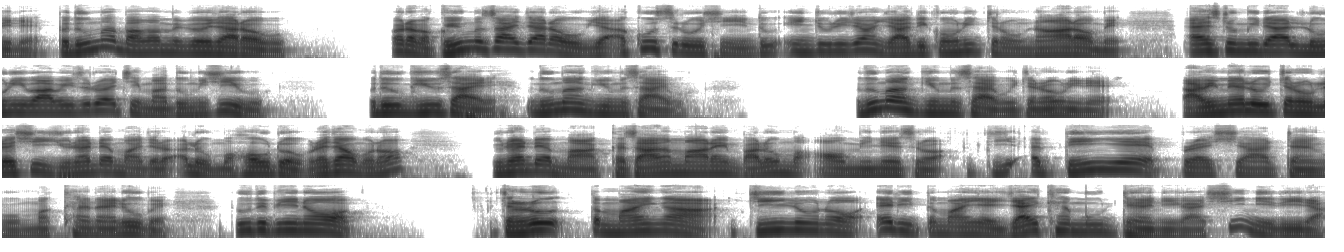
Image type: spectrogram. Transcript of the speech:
သေးလဲဘယ်သူမှဘာမှမပြောကြတော့ဘူးဟုတ်တယ်မဂိမ်းမဆိုင်ကြတော့ဘူးဗျအခုဆိုလို့ရှိရင် तू injury ကြောင့်ယာဒီကုံကြီးကျွန်တော်နားတော့မယ် Aston Villa လိုနေပါပြီဆိုတော့အချိန်မှာ तू မရှိဘူးဘယ်သူ view ဆိုင်တယ်ဘယ်သူမှ view မဆိုင်ဘူးဘယ်သူမှ view မဆိုင်ဘူးကျွန်တော်တို့အနေနဲ့ဒါပေမဲ့လို့ကျွန်တော်လက်ရှိ United မှာကျတော့အဲ့လိုမဟုတ်တော့ဘူးဒါကြောင့်မနော် United မှာကစားသမားတိုင်းဘာလို့မအောင်မြင်လဲဆိုတော့ဒီအသင်းရဲ့ pressure တန်ကိုမခံနိုင်လို့ပဲသူတပြင်းတော့ကျွန်တော်တို့တမိုင်းကကြီးလွန်းတော့အဲ့ဒီတမိုင်းရဲ့ရိုက်ခတ်မှုဒဏ်တွေကရှိနေသေးတာ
